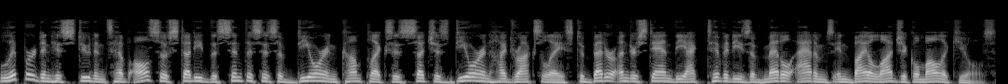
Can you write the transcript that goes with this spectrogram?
Lippard and his students have also studied the synthesis of diiron complexes such as diiron hydroxylase to better understand the activities of metal atoms in biological molecules.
